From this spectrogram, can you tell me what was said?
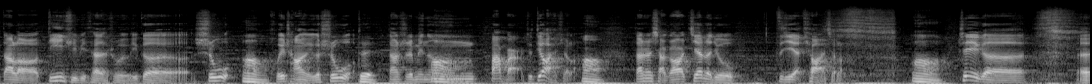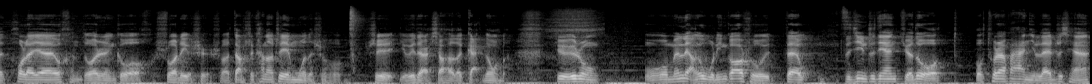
大佬第一局比赛的时候有一个失误，嗯。回场有一个失误，对。当时没啊能扒板儿就掉下去了，啊当时小高接着就自己也跳下去了。哦这个，呃，后来也有很多人跟我说这个事儿，说当时看到这一幕的时候是有一点小小的感动的，就有一种我们两个武林高手在紫禁之间决斗。我突然发现你来之前，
